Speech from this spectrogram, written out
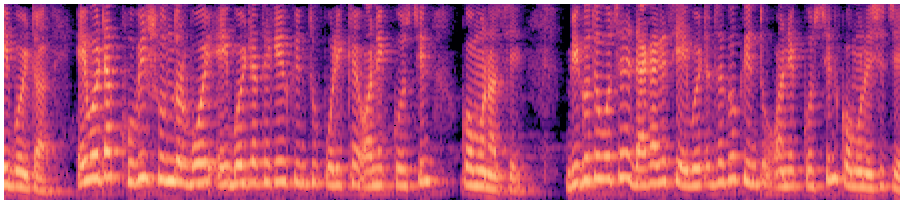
এই বইটা। এই বইটা খুবই সুন্দর বই। এই বইটা থেকেও কিন্তু পরীক্ষায় অনেক কোশ্চিন কমন আসে বিগত বছরে দেখা গেছে এই বইটা থেকেও কিন্তু অনেক কোশ্চেন কমন এসেছে।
